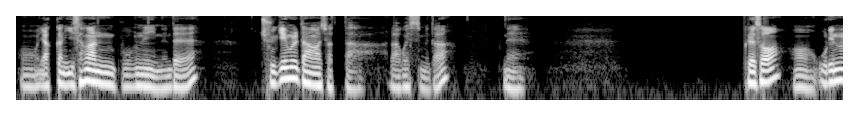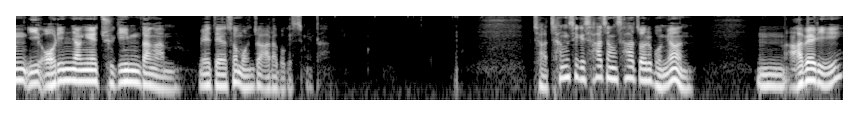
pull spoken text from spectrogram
어, 약간 이상한 부분이 있는데 죽임을 당하셨다라고 했습니다. 네. 그래서 어, 우리는 이 어린 양의 죽임 당함에 대해서 먼저 알아보겠습니다. 자, 창세기 4장 4절을 보면 음, 아벨이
